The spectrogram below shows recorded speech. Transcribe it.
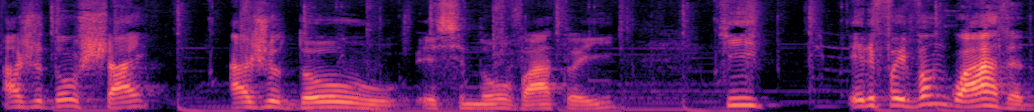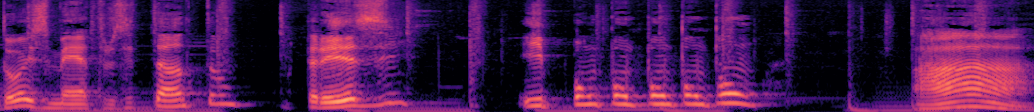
ajudou o Shai, ajudou esse novo ato aí, que ele foi vanguarda, dois metros e tanto, 13, e pum, pum, pum, pum, pum, ah,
